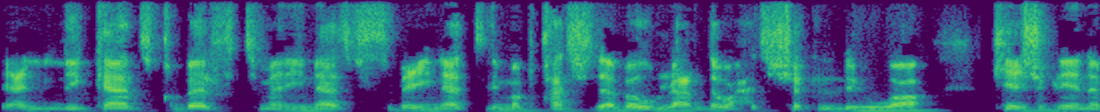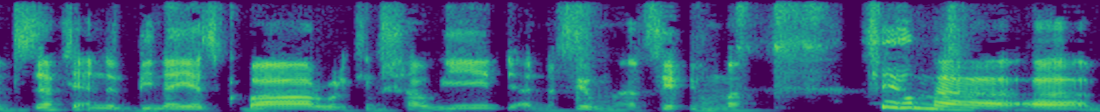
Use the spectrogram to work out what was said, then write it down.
يعني اللي كانت قبل في الثمانينات في السبعينات اللي ما بقاتش دابا ولا عندها واحد الشكل اللي هو كيعجبني أنا بزاف لأن البنايات كبار ولكن خاويين لأن فيهم فيهم فيهم آه، آه،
